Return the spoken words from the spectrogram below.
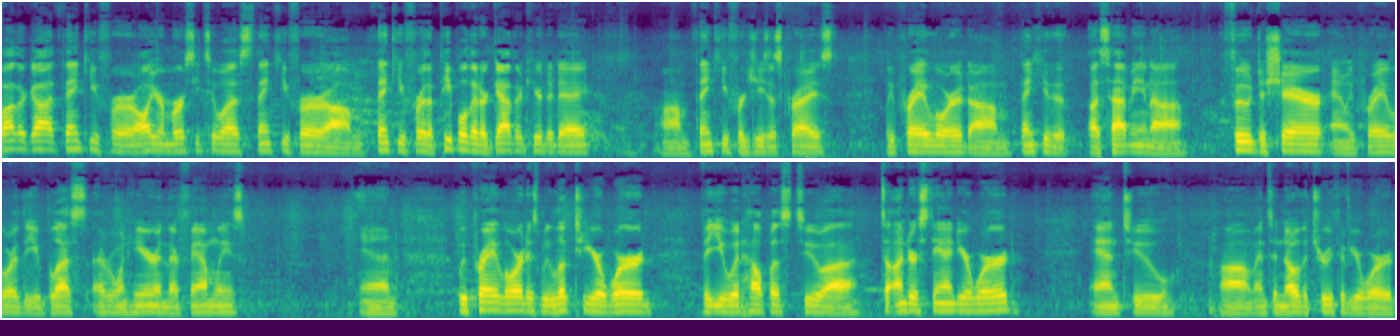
Father God, thank you for all your mercy to us. Thank you for um, thank you for the people that are gathered here today. Um, thank you for Jesus Christ. We pray, Lord, um, thank you that us having uh, food to share, and we pray, Lord, that you bless everyone here and their families. And we pray, Lord, as we look to your word, that you would help us to uh, to understand your word and to um, and to know the truth of your word.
